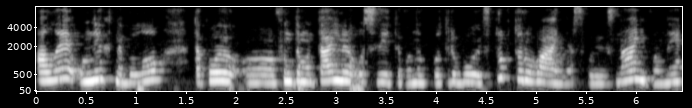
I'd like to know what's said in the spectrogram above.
але у них не було такої фундаментальної освіти. Вони потребують структурування своїх знань, вони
